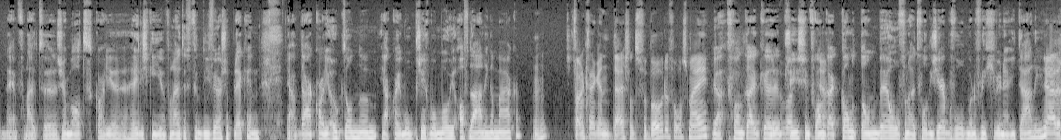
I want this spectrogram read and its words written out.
nou ja, vanuit eh, Zermatt kan je heliskiën vanuit diverse plekken. En ja, daar kan je ook dan ehm, ja, kan je op zich wel mooie afdalingen maken. Mhm. Frankrijk en Duitsland is verboden volgens mij. Ja, Frankrijk, eh, precies. In Frankrijk kan het dan wel vanuit Val d'Isère bijvoorbeeld, maar dan vlieg je weer naar Italië. Ja, de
